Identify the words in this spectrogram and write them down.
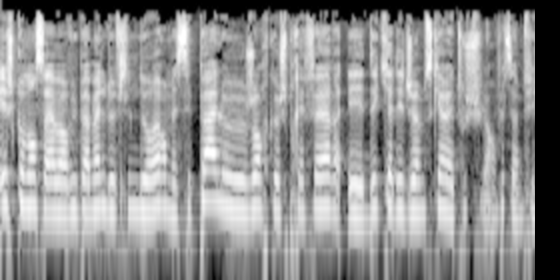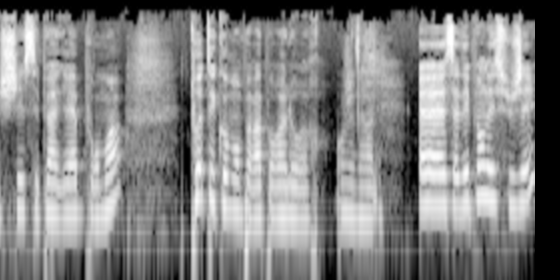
Et je commence à avoir vu pas mal de films d'horreur, mais c'est pas le genre que je préfère. Et dès qu'il y a des jumpscares et tout, je suis là. En fait, ça me fait chier, c'est pas agréable pour moi. Toi, t'es comment par rapport à l'horreur en général? Euh, ça dépend des sujets.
